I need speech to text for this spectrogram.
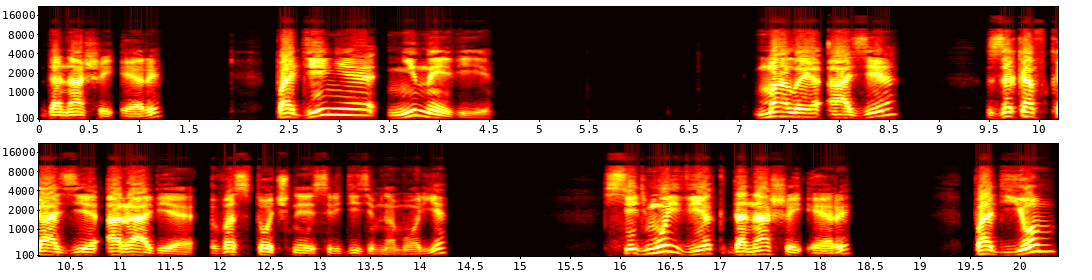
до нашей эры. Падение Ниневии. Малая Азия, Закавказье, Аравия, Восточное Средиземноморье, VII век до нашей эры, подъем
